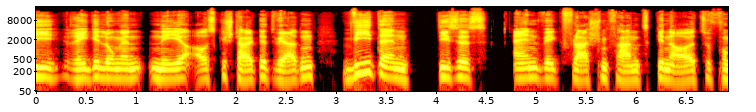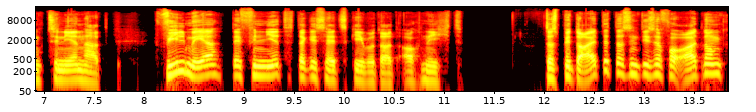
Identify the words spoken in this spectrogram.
die Regelungen näher ausgestaltet werden, wie denn dieses Einwegflaschenpfand genauer zu funktionieren hat. Vielmehr definiert der Gesetzgeber dort auch nicht. Das bedeutet, dass in dieser Verordnung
